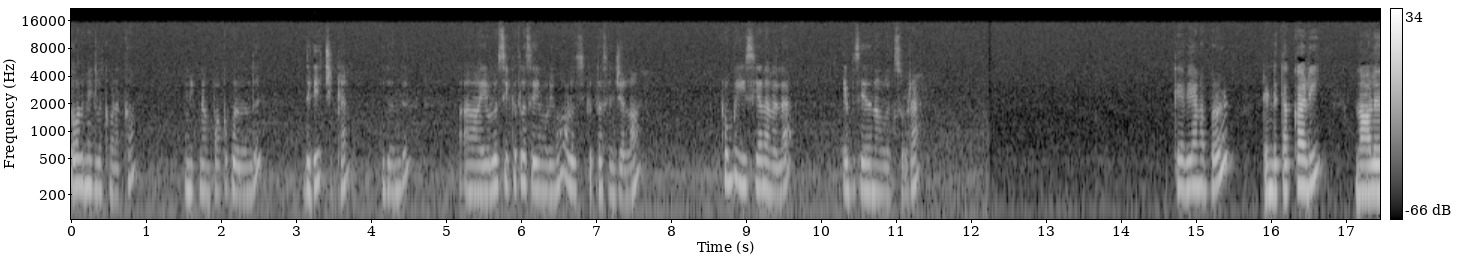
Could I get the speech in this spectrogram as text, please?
தோழமைகளுக்கு வணக்கம். இன்றைக்கி நம்ம பார்க்க போகிறது வந்து திடீர் சிக்கன். இது வந்து எவ்வளோ சீக்கிரத்தில் செய்ய முடியுமோ அவ்வளோ சீக்கிரத்தில் செஞ்சிடலாம். ரொம்ப ஈஸியான வேலை. எப்படி செய்யுதுன்னு நான் உங்களுக்கு சொல்கிறேன் தேவையான பொருள் ரெண்டு தக்காளி நாலு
